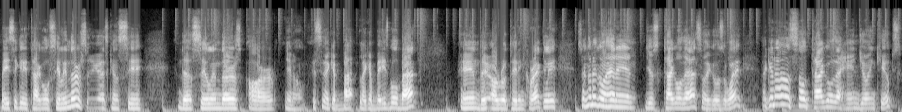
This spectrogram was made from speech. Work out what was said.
basically toggle cylinders. So you guys can see the cylinders are, you know, it's like a bat, like a baseball bat and they are rotating correctly. So I'm gonna go ahead and just toggle that so it goes away. I can also toggle the hand joint cubes.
